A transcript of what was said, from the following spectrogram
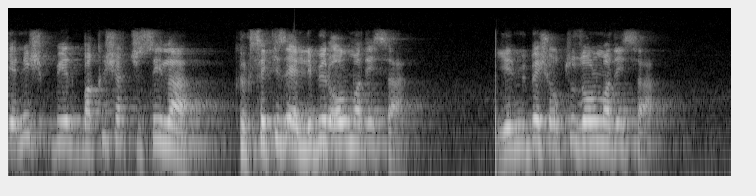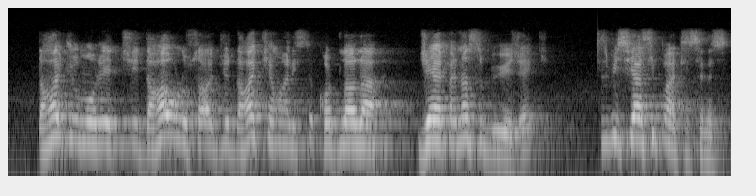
geniş bir bakış açısıyla 48-51 olmadıysa, 25-30 olmadıysa, daha cumhuriyetçi, daha ulusalcı, daha kemalist kodlarla CHP nasıl büyüyecek? Siz bir siyasi partisiniz.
